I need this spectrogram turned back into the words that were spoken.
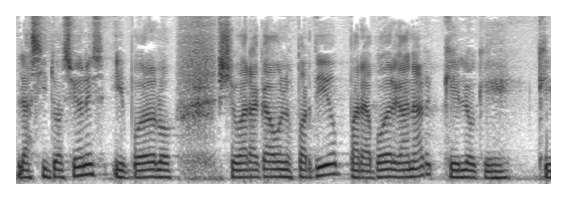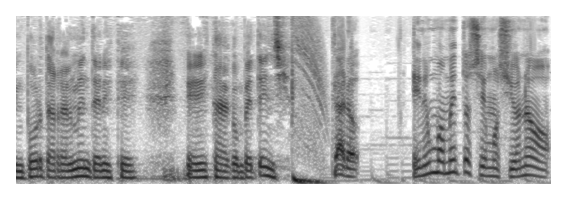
las situaciones y poderlo llevar a cabo en los partidos para poder ganar, que es lo que, que importa realmente en, este, en esta competencia. Claro, en un momento se emocionó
